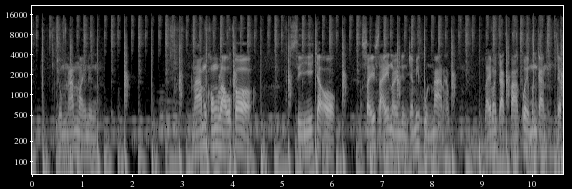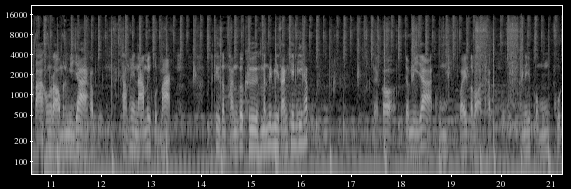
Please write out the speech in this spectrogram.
ำจมน้ำหน่อยหนึ่งน้ำของเราก็สีจะออกใสๆหน่อยหนึ่งจะไม่ขุ่นมากนะครับ ไหลมาจากป่ากล้วยเหมือนกัน แต่ป่าของเรามันมีหญ้าครับทำให้น้ำไม่ขุ่นมาก ที่สำคัญก็คือมันไม่มีสารเคมีครับ แต่ก็จะมีหญ้าคุมไว้ตลอดนะครับ อันนี้ผมขุด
